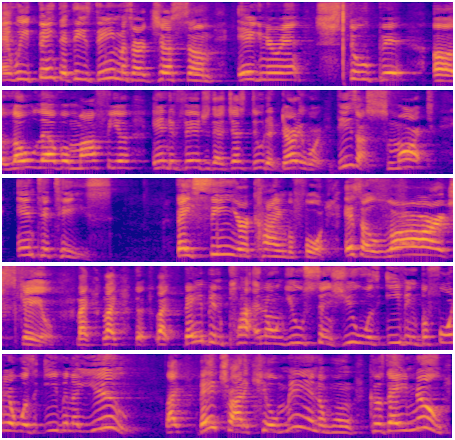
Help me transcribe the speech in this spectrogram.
And we think that these demons are just some ignorant, stupid, uh, low level mafia individuals that just do the dirty work. These are smart entities. They've seen your kind before. It's a large scale. Like, like, the, like they've been plotting on you since you was even before there was even a you. Like they try to kill me in the womb because they knew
